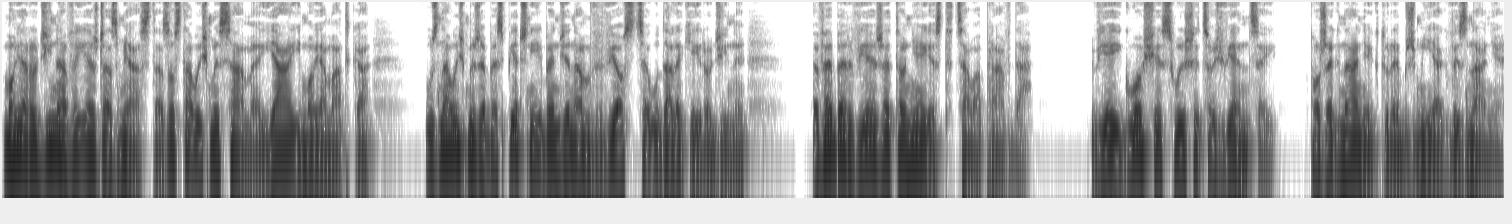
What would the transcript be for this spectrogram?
Moja rodzina wyjeżdża z miasta, zostałyśmy same, ja i moja matka. Uznałyśmy, że bezpieczniej będzie nam w wiosce u dalekiej rodziny. Weber wie, że to nie jest cała prawda. W jej głosie słyszy coś więcej, pożegnanie, które brzmi jak wyznanie.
